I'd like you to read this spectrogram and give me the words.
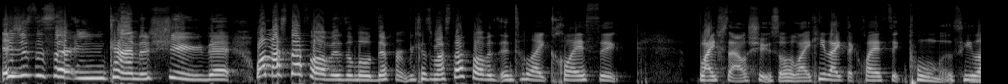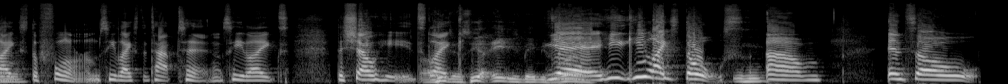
it's just a certain kind of shoe that. Well, my stuff of is a little different because my stuff of is into like classic lifestyle shoes. So like he like the classic Pumas. He likes the Forums. He likes the top tens. He likes the show heads. Oh, like he, just, he an '80s baby. Yeah, real. he he likes those. Mm-hmm. Um, and so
